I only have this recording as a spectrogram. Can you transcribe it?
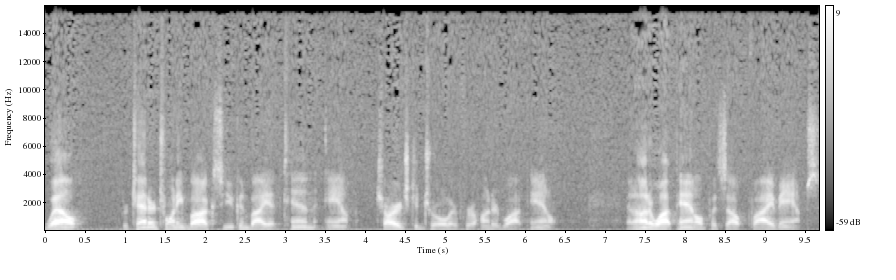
Well, for 10 or 20 bucks, you can buy a 10 amp charge controller for a 100 watt panel. And a 100 watt panel puts out 5 amps,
